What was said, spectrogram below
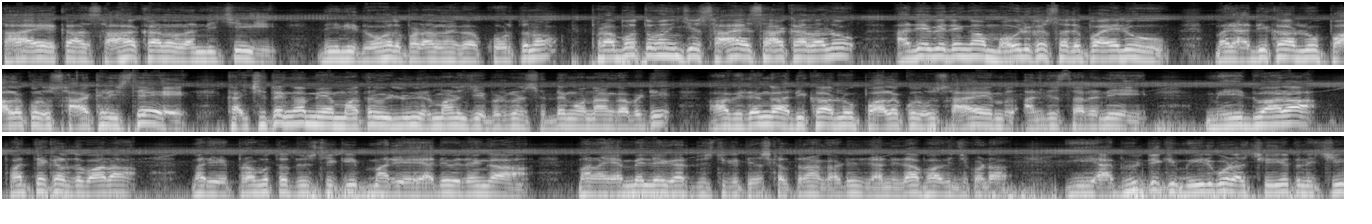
సహాయక సహకారాలు అందించి దీనికి దోహదపడాలని కోరుతున్నాం. ప్రభుత్వం నుంచి సహాయ సహకారాలు అదేవిధంగా మౌలిక సదుపాయాలు మరి అధికారులు పాలకులు సహకరిస్తే ఖచ్చితంగా మేము మాత్రం ఇల్లు నిర్మాణం చేపట్టుకుని సిద్ధంగా ఉన్నాం కాబట్టి ఆ విధంగా అధికారులు పాలకులు సహాయం అందిస్తారని మీ ద్వారా పత్రికల ద్వారా మరి ప్రభుత్వ దృష్టికి మరి అదేవిధంగా మన ఎమ్మెల్యే గారి దృష్టికి తీసుకెళ్తున్నాం కాబట్టి దాన్ని ఇలా భావించకుండా ఈ అభివృద్ధికి మీరు కూడా చేయూతనిచ్చి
